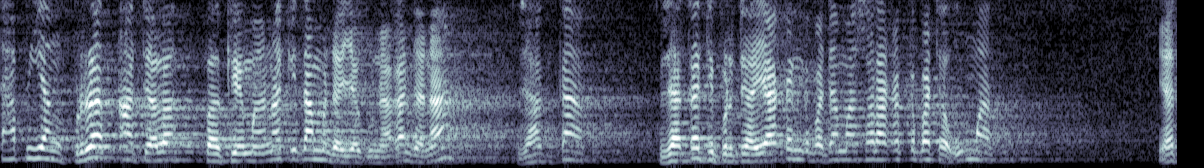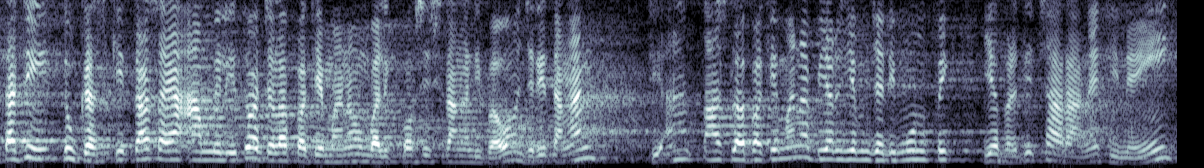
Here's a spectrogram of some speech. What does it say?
Tapi yang berat adalah bagaimana kita mendaya gunakan dana zakat. Zakat diberdayakan kepada masyarakat, kepada umat. Ya tadi tugas kita saya ambil itu adalah bagaimana membalik posisi tangan di bawah menjadi tangan di atas. Lah bagaimana biar dia menjadi munfik? Ya berarti caranya dinei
